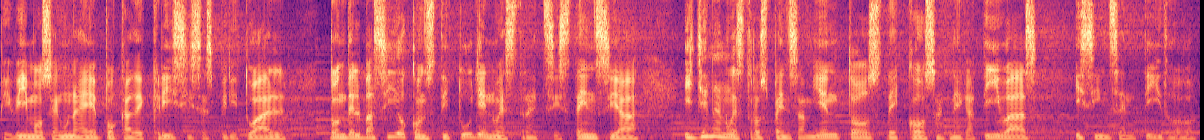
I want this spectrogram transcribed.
Vivimos en una época de crisis espiritual donde el vacío constituye nuestra existencia y llena nuestros pensamientos de cosas negativas y sin sentido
